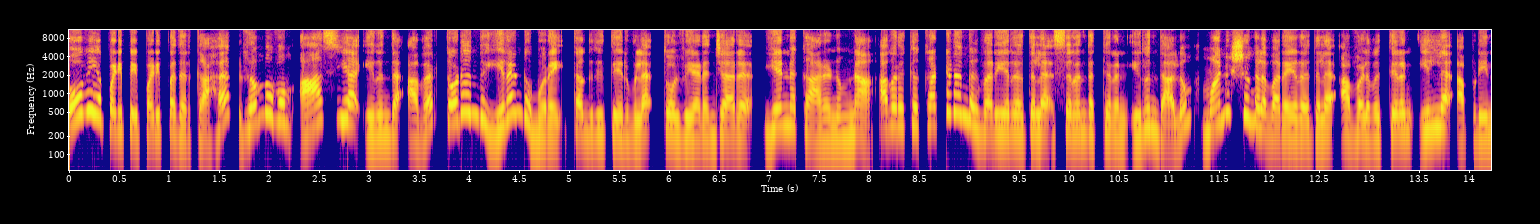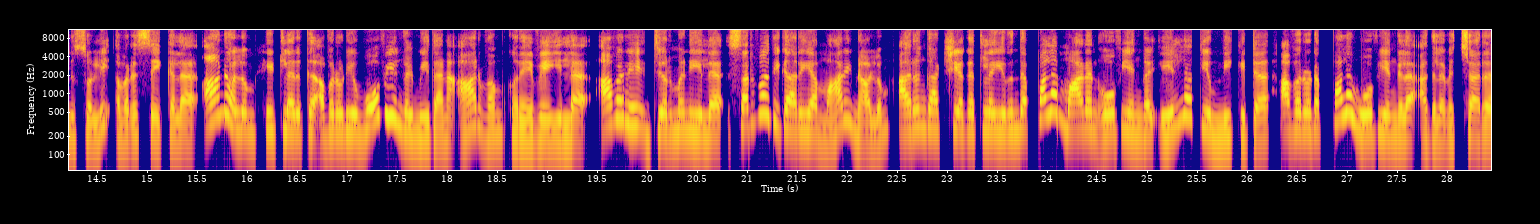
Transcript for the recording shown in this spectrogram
ஓவிய படிப்பை படிப்பதற்காக ரொம்பவும் ஆசையா இருந்த அவர் தொடர்ந்து இரண்டு முறை தகுதி தேர்வுல தோல்வி அடைஞ்சாரு. என்ன காரணம்னா அவருக்கு கட்டடங்கள் வரையறதுல சிறந்த திறன் இருந்தாலும் மனுஷங்களை வரையறதுல அவ்வளவு திறன் இல்ல அப்படின்னு சொல்லி அவரை சேர்க்கல. ஆனாலும் ஹிட்லருக்கு அவருடைய ஓவியங்கள் மீதான ஆர்வம் குறையவே இல்ல. அவரே ஜெர்மனியில சர்வாதிகாரியா மாறினாலும் அருங்காட்சியகத்துல இருந்த பல மாடர்ன் ஓவியங்கள் எல்லாத்தையும் நீக்கிட்டு அவரோட பல ஓவியங்களை அதுல வச்சாரு.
